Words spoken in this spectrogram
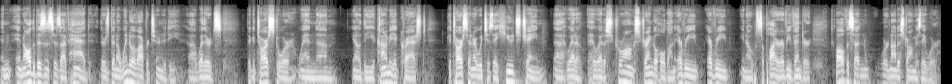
in in all the businesses I've had, there's been a window of opportunity. Uh, whether it's the guitar store when um, you know the economy had crashed Guitar Center, which is a huge chain uh, who had a who had a strong stranglehold on every every you know supplier, every vendor, all of a sudden were not as strong as they were,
